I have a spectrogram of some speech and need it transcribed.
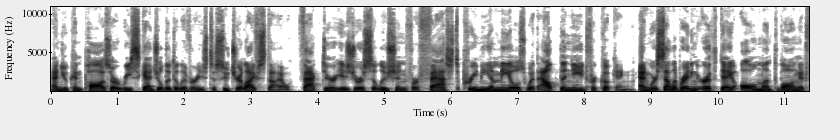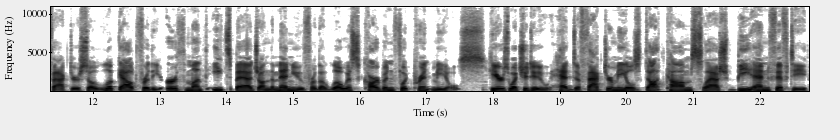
And you can pause or reschedule the deliveries to suit your lifestyle. Factor is your solution for fast, premium meals without the need for cooking. And we're celebrating Earth Day all month long at Factor, so look out for the Earth Month Eats badge on the menu for the lowest carbon footprint meals. Here's what you do. Head to factormeals.com slash BN50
